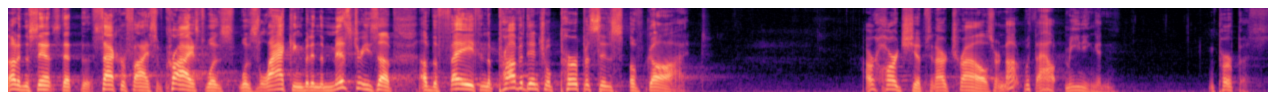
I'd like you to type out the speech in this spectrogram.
Not in the sense that the sacrifice of Christ was, was lacking, but in the mysteries of, of the faith and the providential purposes of God. Our hardships and our trials are not without meaning and, and purpose.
